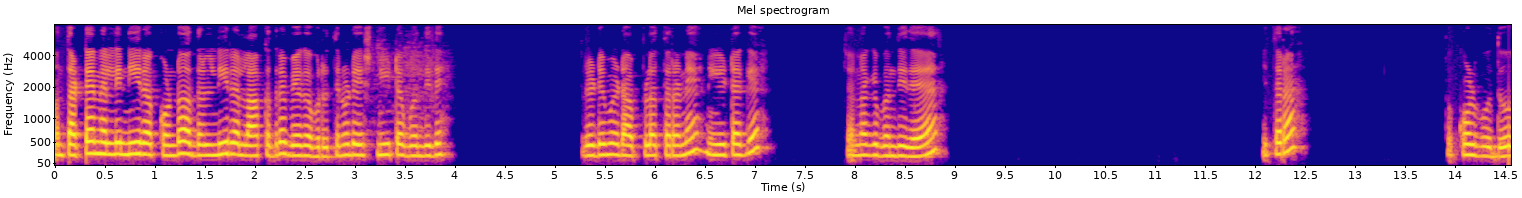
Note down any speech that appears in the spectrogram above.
ಒಂದು ತಟ್ಟೆನಲ್ಲಿ ನೀರು ಹಾಕ್ಕೊಂಡು ಅದರಲ್ಲಿ ನೀರಲ್ಲಿ ಹಾಕಿದ್ರೆ ಬೇಗ ಬರುತ್ತೆ. ನೋಡಿ, ಎಷ್ಟು ನೀಟಾಗಿ ಬಂದಿದೆ. ರೆಡಿಮೇಡ್ ಹಪ್ಪಳ ಥರನೇ ನೀಟಾಗಿ ಚೆನ್ನಾಗಿ ಬಂದಿದೆ. ಈ ಥರ ತಗೊಳ್ಬೋದು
